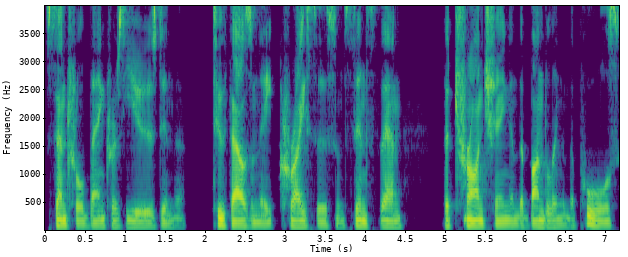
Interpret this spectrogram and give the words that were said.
central bankers used in the 2008 crisis, and since then, the tranching and the bundling and the pools,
